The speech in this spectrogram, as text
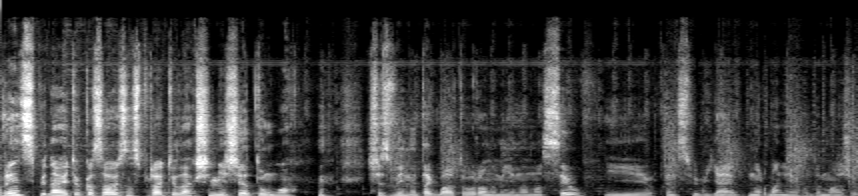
Принципі, навіть оказалось насправді легше, ніж я думав. Щось він не так багато урону мені наносив, і в принципі я нормально його дамажив.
